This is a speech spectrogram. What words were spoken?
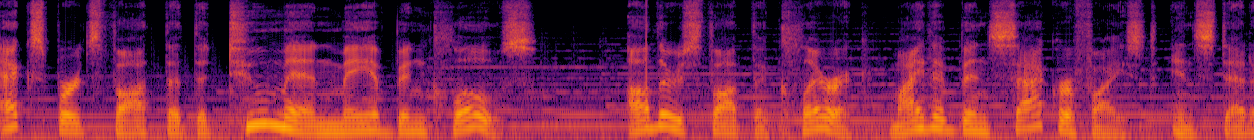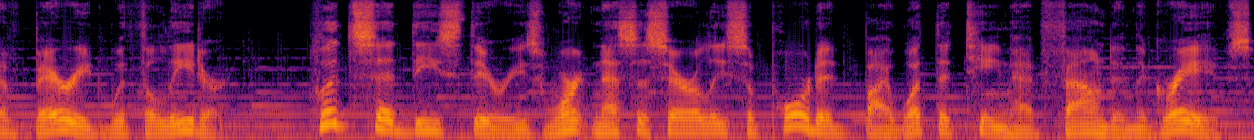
experts thought that the two men may have been close. Others thought the cleric might have been sacrificed instead of buried with the leader. Hood said these theories weren't necessarily supported by what the team had found in the graves.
